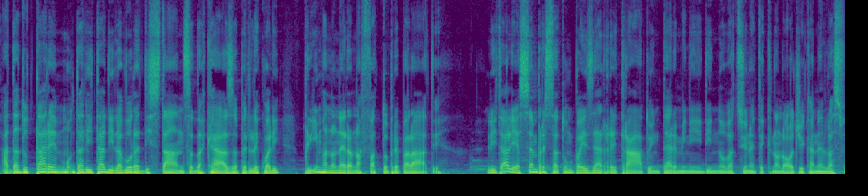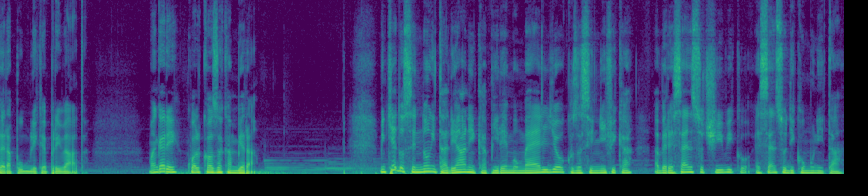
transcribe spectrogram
ad adottare modalità di lavoro a distanza, da casa, per le quali prima non erano affatto preparati. L'Italia è sempre stato un paese arretrato in termini di innovazione tecnologica nella sfera pubblica e privata. Magari qualcosa cambierà. Mi chiedo se noi italiani capiremo meglio cosa significa avere senso civico e senso di comunità.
